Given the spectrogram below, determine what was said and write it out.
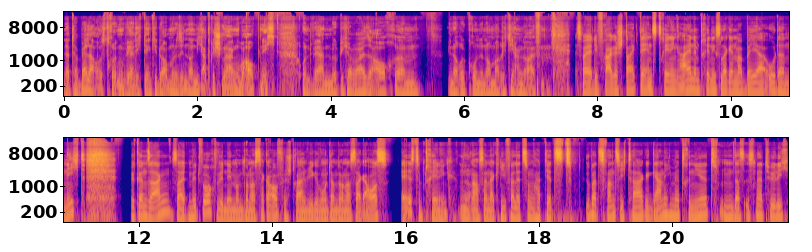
in der Tabelle ausdrücken werde. Ich denke, die Dortmunder sind noch nicht abgeschlagen, überhaupt nicht. Und werden möglicherweise auch ähm, in der Rückrunde nochmal richtig angreifen. Es war ja die Frage, steigt er ins Training ein, im Trainingslager in Marbella oder nicht? Wir können sagen, seit Mittwoch, wir nehmen am Donnerstag auf, wir strahlen wie gewohnt am Donnerstag aus, er ist im Training. Ja. Nach seiner Knieverletzung hat jetzt über 20 Tage gar nicht mehr trainiert. Das ist natürlich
